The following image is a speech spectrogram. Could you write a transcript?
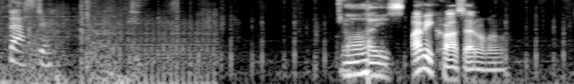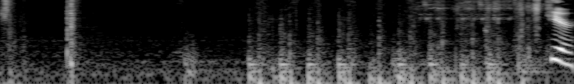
faster. Nice. Might be cross, I don't know. Here.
